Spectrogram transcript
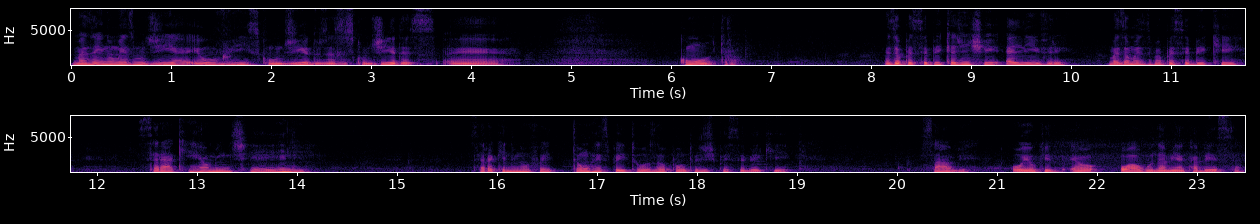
Mas aí no mesmo dia eu vi escondidos, as escondidas, é, com outro. Mas eu percebi que a gente é livre. Mas ao mesmo tempo eu percebi que será que realmente é ele? Será que ele não foi tão respeitoso ao ponto de perceber que, sabe? Ou eu que é ou algo na minha cabeça.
